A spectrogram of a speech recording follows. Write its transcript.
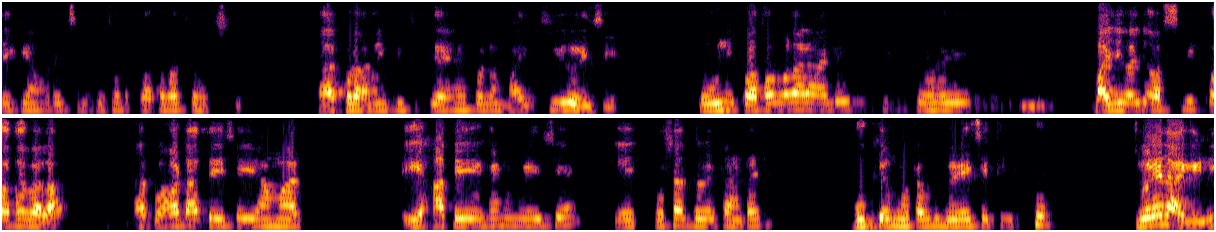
দেখে আমাদের ছেলেদের সাথে কথাবার্তা হচ্ছে। তারপর আমি কি জিজ্ঞাসা করলাম, ভাই, কি হয়েছে? তো উনি কথা বলার আগে হয়ে বাজে বাজে অশ্লীল কথা বলা তারপর হঠাৎ এসে আমার এই হাতে এখানে মেরেছে প্রসাদ ধরে টানটানি বুকে মোটামুটি মেরেছে কিন্তু খুব জোরে লাগেনি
